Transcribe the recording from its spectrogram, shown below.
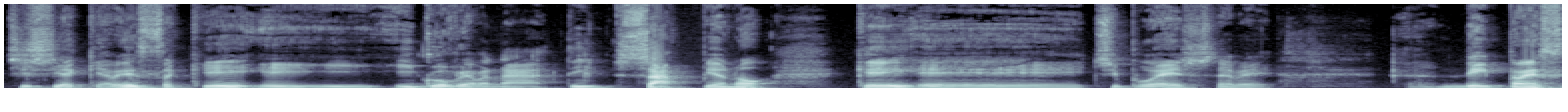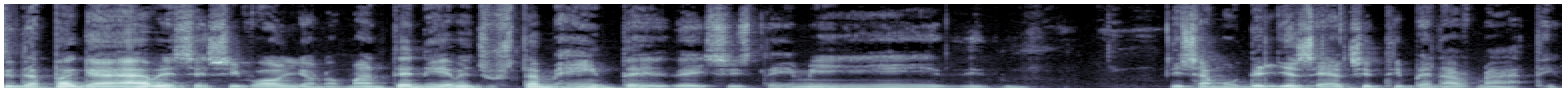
ci sia chiarezza che eh, i, i, governati sappiano che eh, ci può essere eh, dei prezzi da pagare se si vogliono mantenere giustamente dei sistemi, diciamo, degli eserciti ben armati.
